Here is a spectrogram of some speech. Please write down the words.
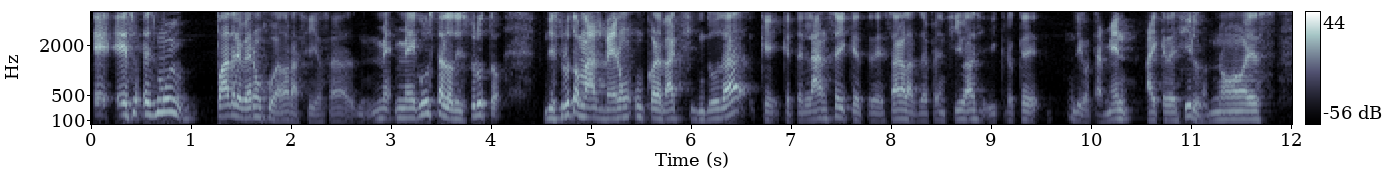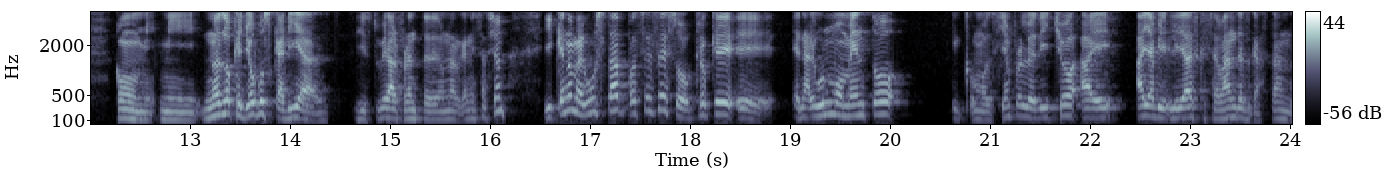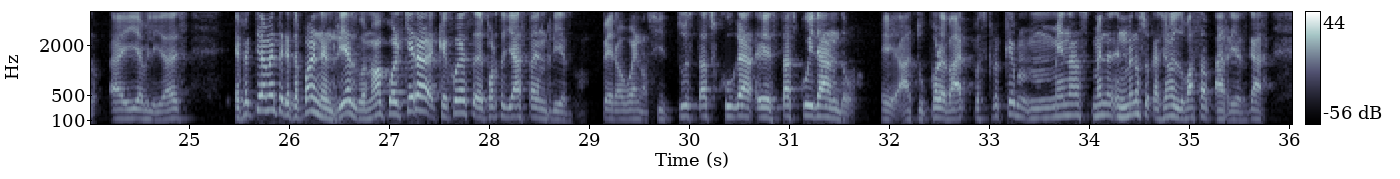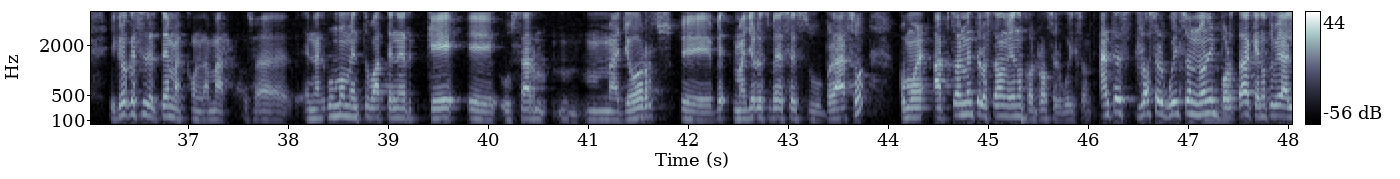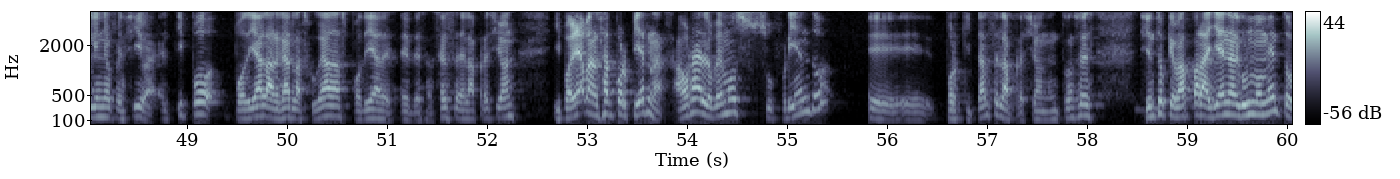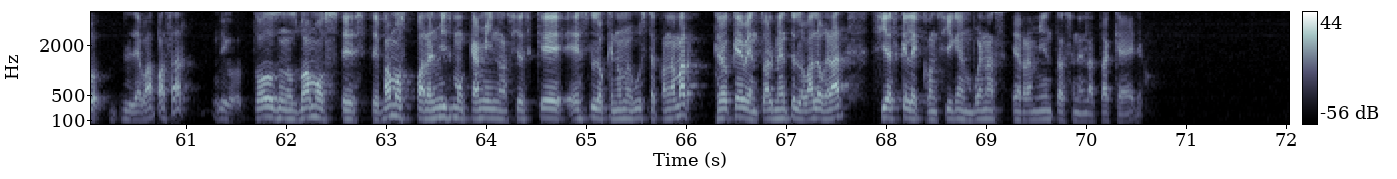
es, es muy padre ver un jugador así, o sea, me, gusta, lo disfruto. Disfruto más ver un, un coreback sin duda que, te lance y que te deshaga las defensivas y creo que, digo, también hay que decirlo, no es como mi, no es lo que yo buscaría si estuviera al frente de una organización. Y que no me gusta, pues es eso, creo que eh, en algún momento, y como siempre lo he dicho, hay, hay habilidades que se van desgastando, hay habilidades efectivamente que te ponen en riesgo, ¿no? Cualquiera que juegue este deporte ya está en riesgo. Pero bueno, si tú estás, jugando, estás cuidando eh, a tu coreback, pues creo que menos, en menos ocasiones lo vas a arriesgar. Y creo que ese es el tema con Lamar. O sea, en algún momento va a tener que eh, usar mayor, eh, mayores veces su brazo, como actualmente lo estamos viendo con Russell Wilson. Antes, Russell Wilson no le importaba que no tuviera línea ofensiva. El tipo podía alargar las jugadas, podía deshacerse de la presión y podía avanzar por piernas. Ahora lo vemos sufriendo eh, por quitarse la presión. Entonces, siento que va para allá en algún momento, le va a pasar. Digo, todos nos vamos, este, vamos para el mismo camino, así es que es lo que no me gusta con la mar. Creo que eventualmente lo va a lograr si es que le consiguen buenas herramientas en el ataque aéreo.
